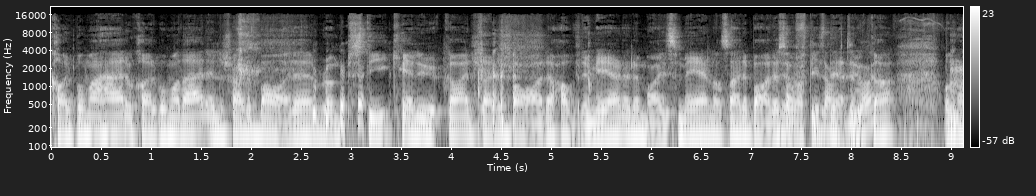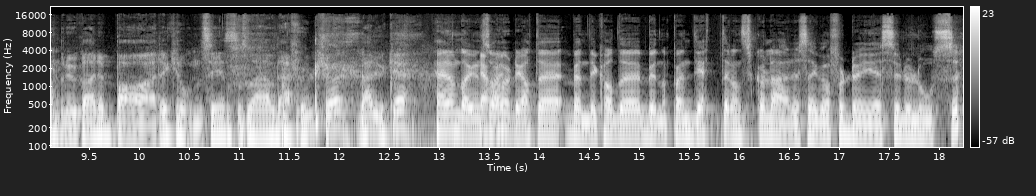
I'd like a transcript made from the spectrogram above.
karboma her og karboma der, eller så er det bare rumpsteak hele uka, eller så er det bare havremel eller maismel, og så er det bare saftis den ene uka, og den andre uka er det bare kronesis. Så det er, det er fullt kjør hver uke. Her om dagen så hørte jeg at eh, Bendik hadde begynt på en diett der han skal lære seg å fordøye cellulose.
